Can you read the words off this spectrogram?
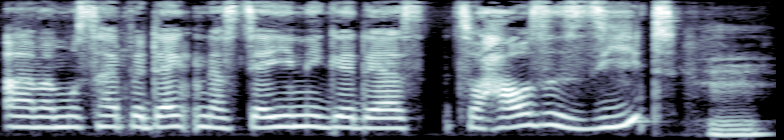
Aber man muss halt bedenken, dass derjenige, der es zu Hause sieht, Hm.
